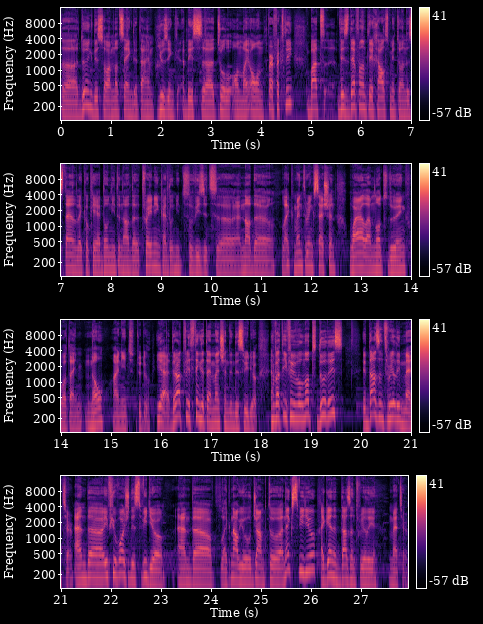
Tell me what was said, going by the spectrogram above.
uh, doing this. So I'm not saying that I'm using this uh, tool on my own perfectly, but this definitely helps me to understand like, okay, I don't need another training. I don't need to visit uh, another like mentoring session while I'm not doing what I know I need to do. Yeah, there are three things that I mentioned in this video, but if you will not do this, it doesn't really matter. And uh, if you watch this video and uh, like now you'll jump to a next video, again, it doesn't really matter.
